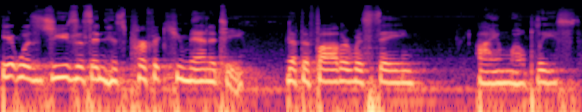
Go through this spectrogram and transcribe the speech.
It was Jesus in his perfect humanity that the Father was saying, I am well pleased.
